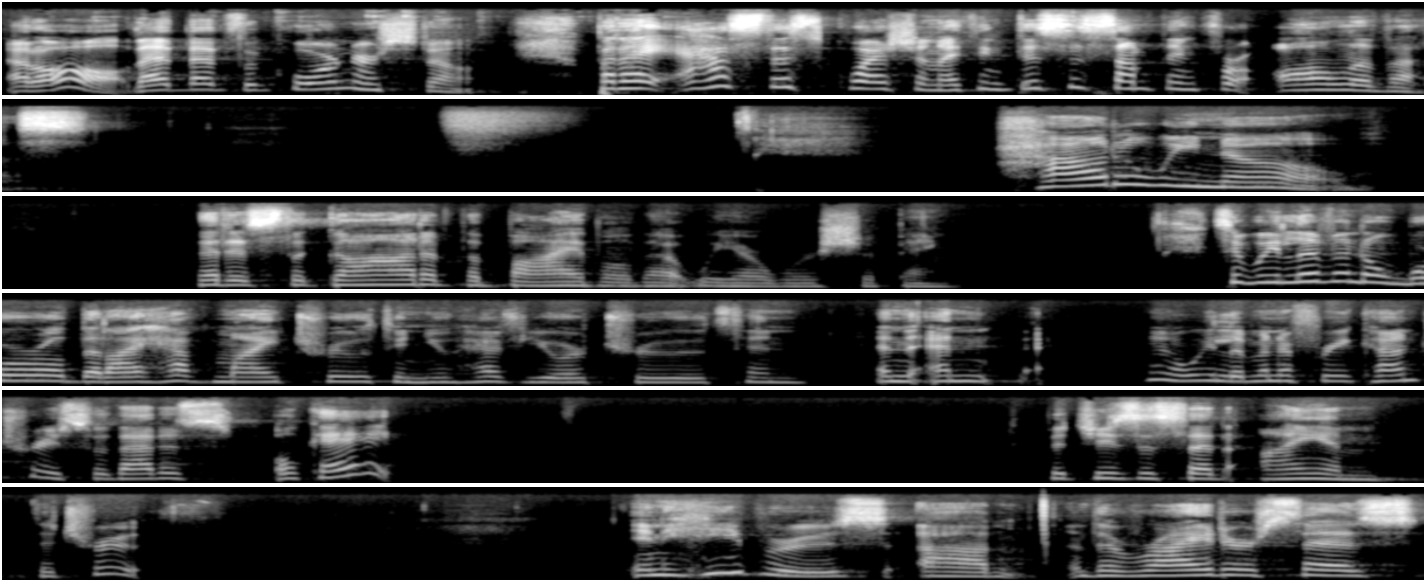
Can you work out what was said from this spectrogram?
at all. That, that's the cornerstone. But I asked this question. I think this is something for all of us. How do we know that it's the God of the Bible that we are worshiping. See, we live in a world that I have my truth and you have your truth, and, and, and you know, we live in a free country, so that is okay. But Jesus said, I am the truth. In Hebrews, um, the writer says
